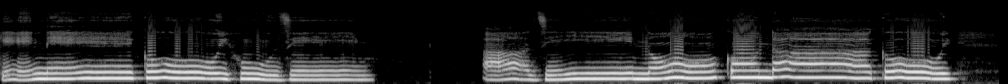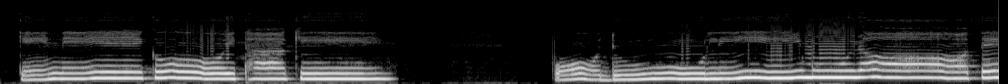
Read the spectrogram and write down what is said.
কেনেকৈ খুজিম? আজি নকন্দাকৈ কেনেকৈ থাকিম? পদূলি মূৰতে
